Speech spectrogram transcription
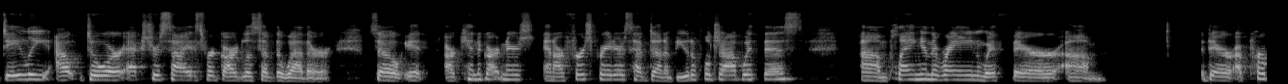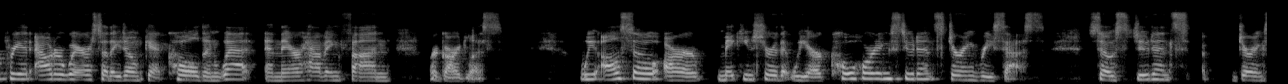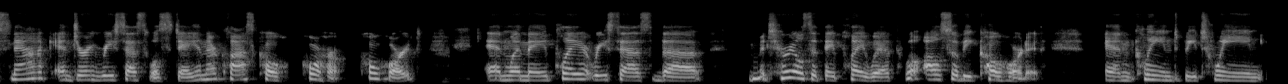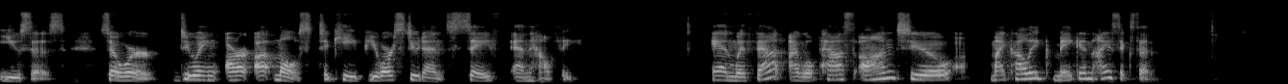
daily outdoor exercise regardless of the weather. So it our kindergartners and our first graders have done a beautiful job with this, um, playing in the rain with their um, their appropriate outerwear so they don't get cold and wet, and they're having fun regardless. We also are making sure that we are cohorting students during recess. So students during snack and during recess will stay in their class co- cohort, cohort. And when they play at recess, the materials that they play with will also be cohorted and cleaned between uses. So we're doing our utmost to keep your students safe and healthy. And with that, I will pass on to my colleague, Megan Isaacson.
